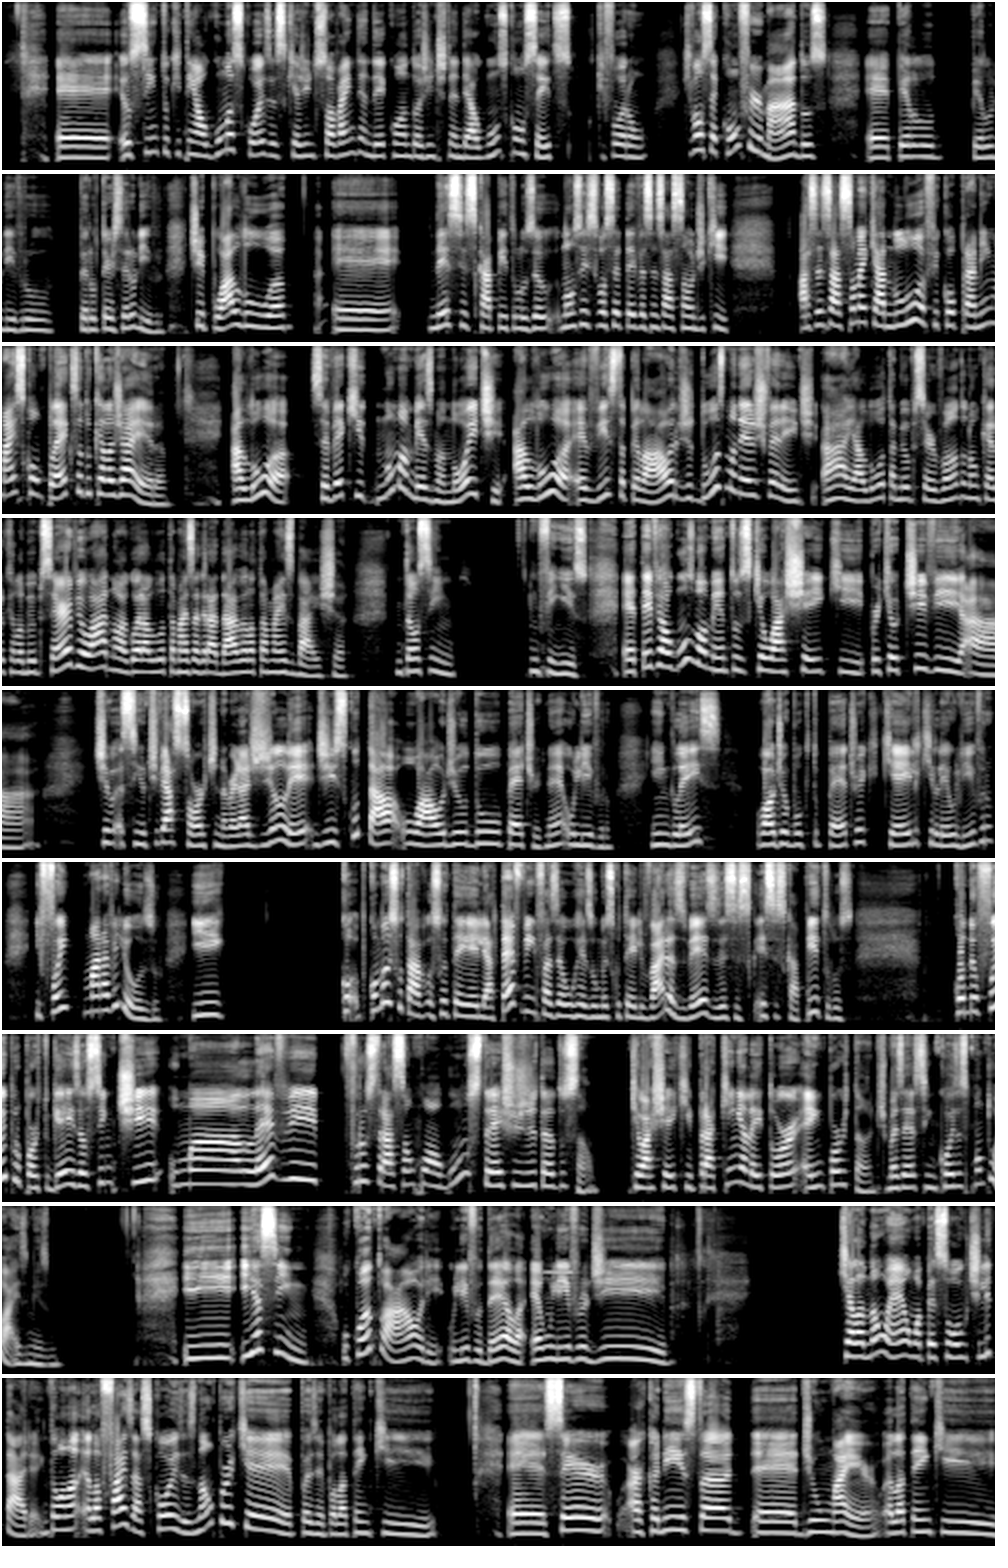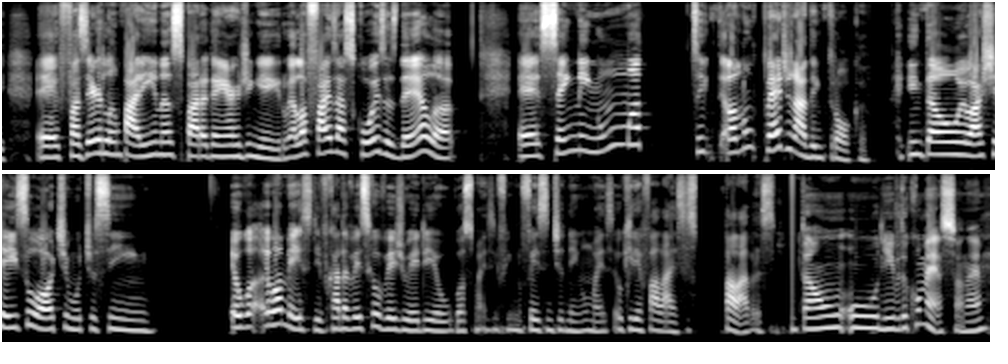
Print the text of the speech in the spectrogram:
é, eu sinto que tem algumas coisas que a gente só vai entender quando a gente entender alguns conceitos que foram. que vão ser confirmados é, pelo, pelo livro pelo terceiro livro. Tipo, a lua. É, nesses capítulos, eu não sei se você teve a sensação de que. A sensação é que a lua ficou para mim mais complexa do que ela já era. A lua, você vê que numa mesma noite, a lua é vista pela aura de duas maneiras diferentes. Ah, a lua tá me observando, não quero que ela me observe, ou ah, não, agora a lua tá mais agradável, ela tá mais baixa. Então, assim, enfim, isso. É, teve alguns momentos que eu achei que. Porque eu tive a tive, assim, eu tive a sorte, na verdade, de ler, de escutar o áudio do Patrick, né? O livro em inglês, o audiobook do Patrick, que é ele que lê o livro, e foi maravilhoso. E como eu escutava, eu escutei ele até vim fazer o resumo, eu escutei ele várias vezes, esses, esses capítulos. Quando eu fui pro português, eu senti uma leve frustração com alguns trechos de tradução. Que eu achei que, para quem é leitor, é importante, mas é assim, coisas pontuais mesmo. E, e assim, o quanto a Auri, o livro dela, é um livro de que ela não é uma pessoa utilitária. Então ela, ela faz as coisas não porque, por exemplo, ela tem que é, ser arcanista é, de um Maer. Ela tem que é, fazer lamparinas para ganhar dinheiro. Ela faz as coisas dela é, sem nenhuma. Sem, ela não pede nada em troca. Então eu achei isso ótimo, tipo assim. Eu, eu amei esse livro. Cada vez que eu vejo ele, eu gosto mais. Enfim, não fez sentido nenhum, mas eu queria falar essas palavras. Então o livro começa, né?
